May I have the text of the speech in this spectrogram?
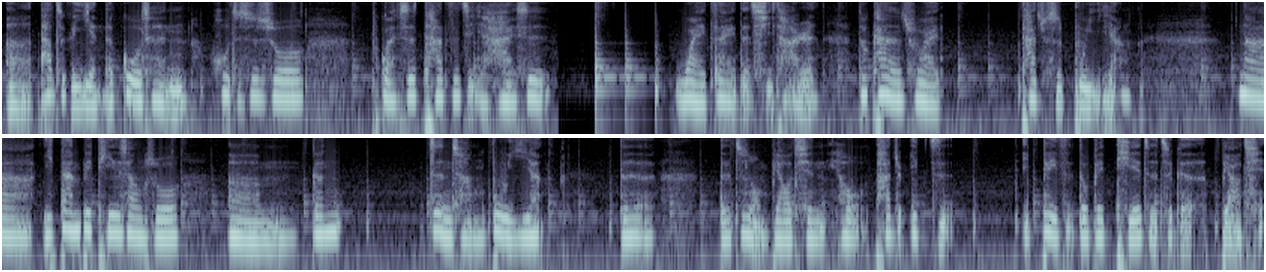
呃，他这个演的过程，或者是说，不管是他自己还是外在的其他人，都看得出来，他就是不一样。那一旦被贴上说，嗯，跟正常不一样的的这种标签以后，他就一直一辈子都被贴着这个标签。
